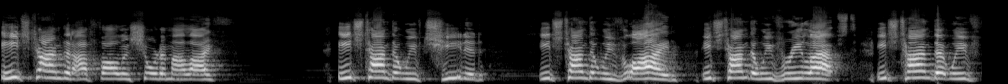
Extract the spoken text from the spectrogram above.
Each time that I've fallen short in my life, each time that we've cheated, each time that we've lied, each time that we've relapsed, each time that we've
